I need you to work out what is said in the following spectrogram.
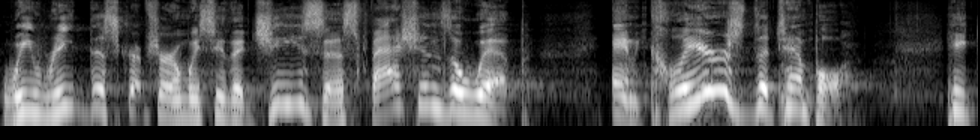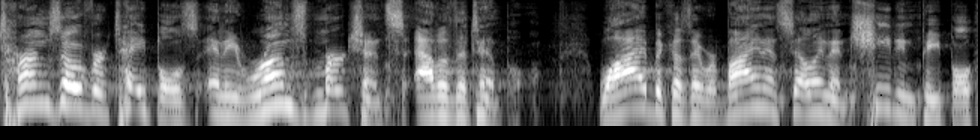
we read this scripture and we see that Jesus fashions a whip and clears the temple. He turns over tables and he runs merchants out of the temple. Why? Because they were buying and selling and cheating people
